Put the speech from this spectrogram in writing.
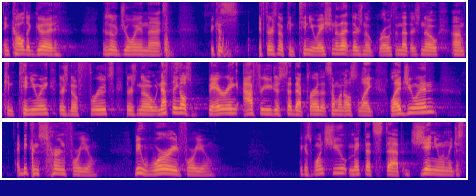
and called it good. There's no joy in that because if there's no continuation of that, there's no growth in that, there's no um, continuing, there's no fruits, there's no nothing else bearing after you just said that prayer that someone else like led you in, I'd be concerned for you, I'd be worried for you. Because once you make that step, genuinely just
